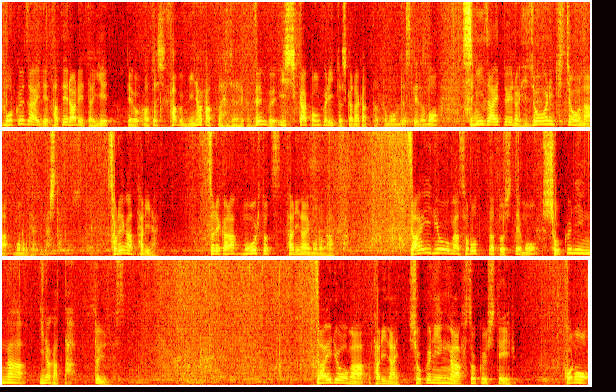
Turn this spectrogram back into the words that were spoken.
木材で建てられた家って私多分見なかったんじゃないか。全部石かコンクリートしかなかったと思うんですけども杉材というのは非常に貴重なものでありました。それが足りない。それからもう一つ足りないものがあった。材料が揃ったとしても職人がいなかったというんです。材料が足りない職人が不足している。この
